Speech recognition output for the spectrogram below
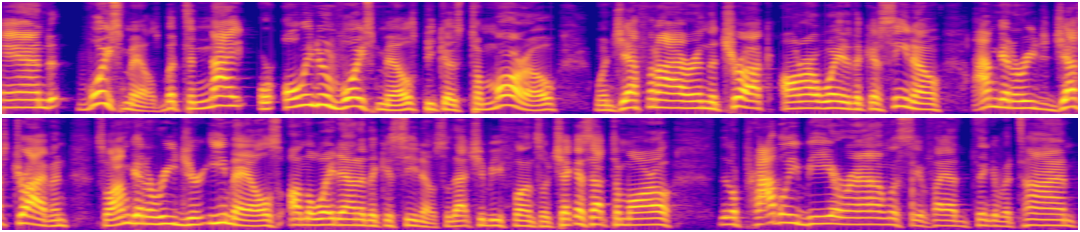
and voicemails. But tonight, we're only doing voicemails because tomorrow, when Jeff and I are in the truck on our way to the casino, I'm going to read, Jeff's driving, so I'm going to read your emails on the way down to the casino. So that should be fun. So check us out tomorrow. It'll probably be around, let's see if I had to think of a time,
